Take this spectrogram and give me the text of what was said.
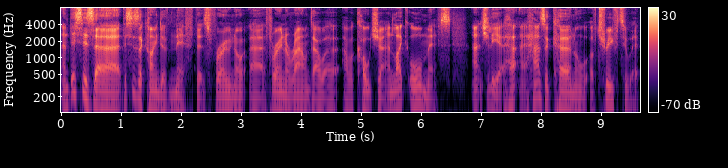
And this is uh, this is a kind of myth that's thrown uh, thrown around our our culture, and like all myths, actually it, ha- it has a kernel of truth to it.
